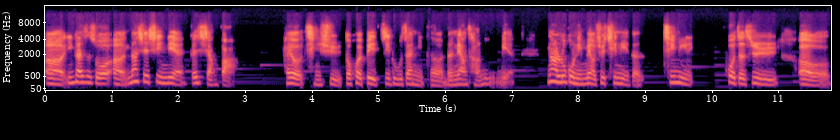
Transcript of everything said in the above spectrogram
呃应该是说呃那些信念跟想法还有情绪都会被记录在你的能量场里面。那如果你没有去清理的清理或者是呃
